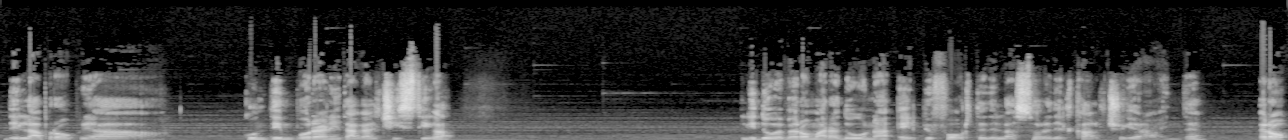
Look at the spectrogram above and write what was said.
della propria contemporaneità calcistica, lì dove però Maradona è il più forte della storia del calcio, chiaramente, però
